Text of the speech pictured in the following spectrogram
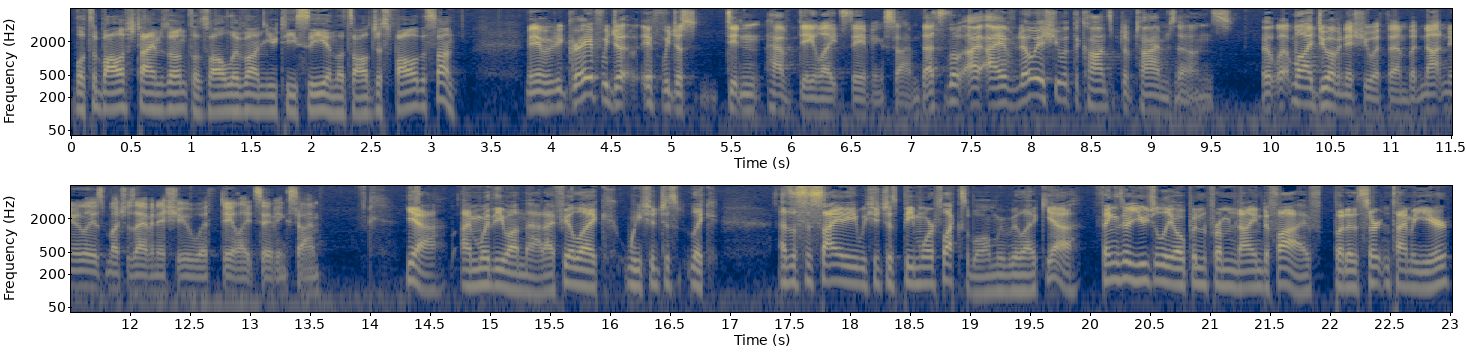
let's abolish time zones. Let's all live on UTC and let's all just follow the sun. I mean, it would be great if we just if we just didn't have daylight savings time. That's the I, I have no issue with the concept of time zones. Well, I do have an issue with them, but not nearly as much as I have an issue with daylight savings time. Yeah, I'm with you on that. I feel like we should just like as a society we should just be more flexible and we'd be like, yeah, things are usually open from 9 to 5, but at a certain time of year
